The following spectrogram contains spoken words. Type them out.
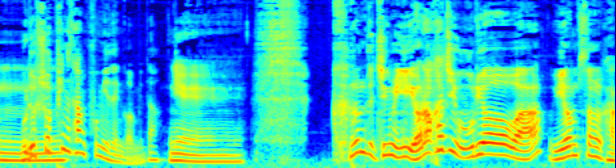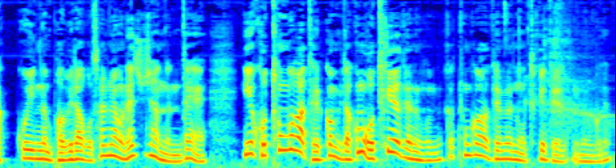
음. 의료 쇼핑 상품이 된 겁니다. 예. 그런데 지금 이 여러 가지 우려와 위험성을 갖고 있는 법이라고 설명을 해주셨는데 이게 곧 통과가 될 겁니다. 그럼 어떻게 해야 되는 겁니까? 통과가 되면 어떻게 되는 거예요?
